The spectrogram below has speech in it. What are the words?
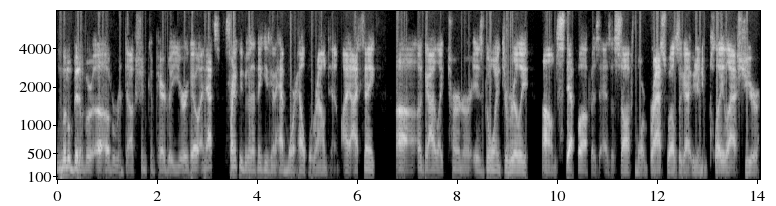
little bit of a of a reduction compared to a year ago, and that's frankly because I think he's going to have more help around him. I, I think uh, a guy like Turner is going to really um, step up as as a sophomore. Braswell's a guy who didn't even play last year.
